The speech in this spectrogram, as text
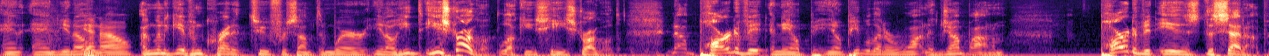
and and you know, You know? I'm going to give him credit too for something where you know he he struggled. Look, he he struggled. Now, part of it, and you know, you know, people that are wanting to jump on him, part of it is the setup,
